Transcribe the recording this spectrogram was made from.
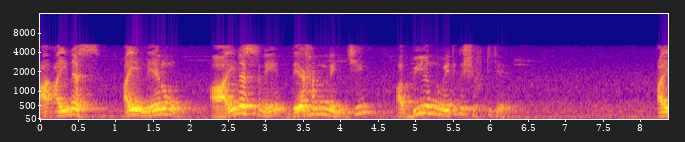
ఆ ఐనెస్ ఐ నేను ఆ ఐనెస్ని దేహం నుంచి ఆ బీయింగ్ మీదకి షిఫ్ట్ చేయండి. ఐ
